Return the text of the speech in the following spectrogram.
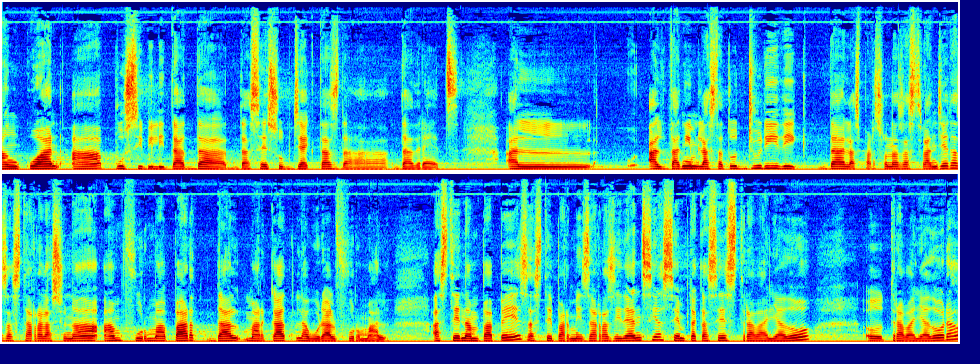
en quant a possibilitat de, de ser subjectes de, de drets. El, el, tenim l'Estatut jurídic de les persones estrangeres està relacionada amb formar part del mercat laboral formal. Es tenen papers, es té permís de residència sempre que s'és treballador o treballadora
